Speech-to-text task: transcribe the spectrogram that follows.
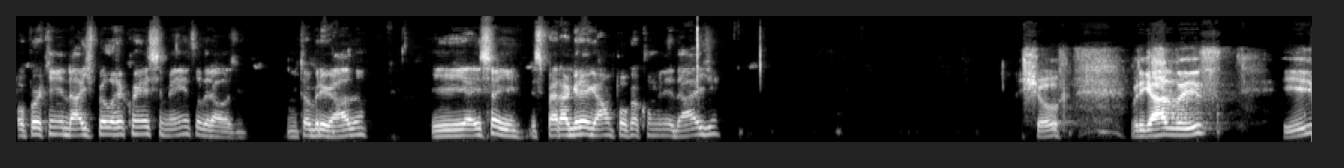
oportunidade, pelo reconhecimento, Drauzio. Muito obrigado. E é isso aí. Espero agregar um pouco a comunidade. Show. Obrigado, Luiz. E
